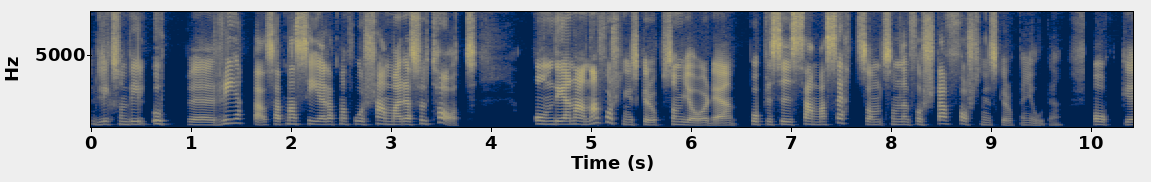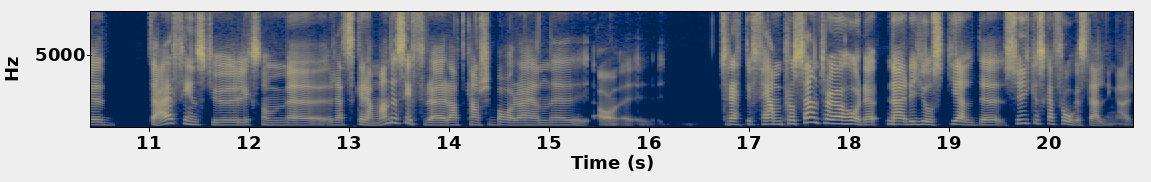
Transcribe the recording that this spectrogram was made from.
liksom vill upprepa så att man ser att man får samma resultat om det är en annan forskningsgrupp som gör det på precis samma sätt som, som den första forskningsgruppen gjorde. Och eh, där finns det ju liksom eh, rätt skrämmande siffror att kanske bara en ja, 35 procent tror jag hörde när det just gällde psykiska frågeställningar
